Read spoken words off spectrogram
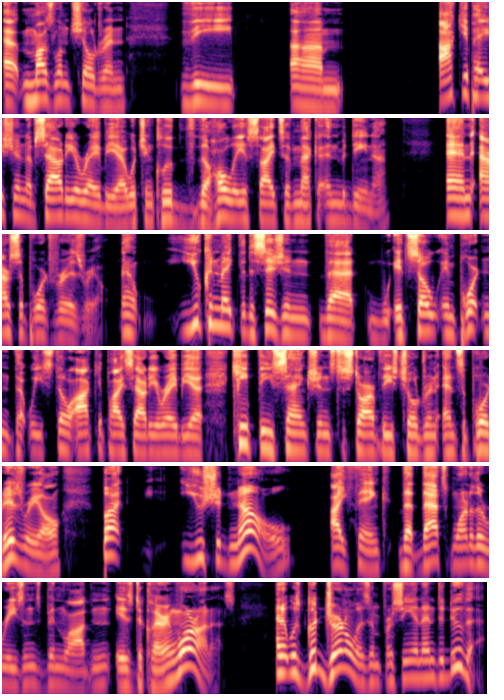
uh, Muslim children, the um, occupation of Saudi Arabia, which includes the holiest sites of Mecca and Medina, and our support for Israel. Now, you can make the decision that it's so important that we still occupy Saudi Arabia, keep these sanctions to starve these children, and support Israel. But you should know, I think, that that's one of the reasons bin Laden is declaring war on us. And it was good journalism for CNN to do that.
